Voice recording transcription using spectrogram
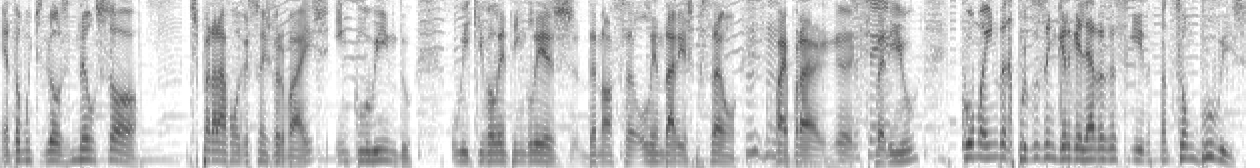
Então muitos deles não só disparavam agressões verbais, incluindo o equivalente inglês da nossa lendária expressão vai para eh, que Sim. pariu, como ainda reproduzem gargalhadas a seguir. Portanto, são bullies.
